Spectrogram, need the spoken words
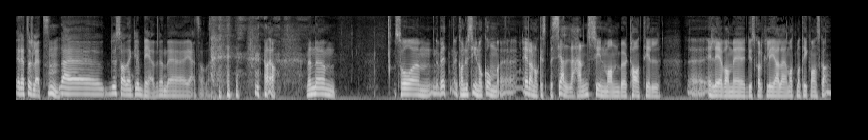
Rett og slett. Mm. Det er, du sa det egentlig bedre enn det jeg sa det. Ja, ja. Men ehm, så ehm, vet, kan du si noe om eh, Er det noen spesielle hensyn man bør ta til eh, elever med dyskalkuli eller matematikkvansker?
